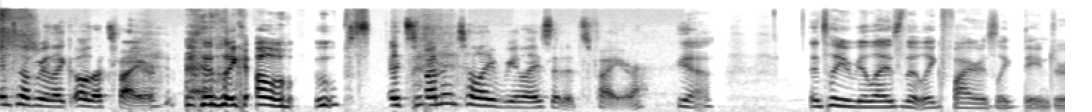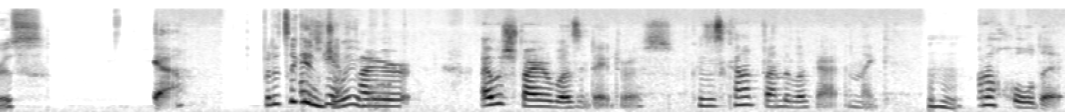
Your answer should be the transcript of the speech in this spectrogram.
Until we're like, oh, that's fire. like, oh, oops. It's fun until I realize that it's fire. Yeah, until you realize that like fire is like dangerous, Yeah. but it's like I enjoyable. fire. I wish fire wasn't dangerous because it's kind of fun to look at and like hmm I want to hold it.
